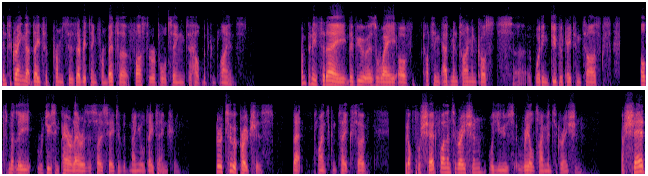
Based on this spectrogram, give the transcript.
integrating that data promises everything from better, faster reporting to help with compliance. Companies today, they view it as a way of cutting admin time and costs, uh, avoiding duplicating tasks, ultimately reducing payroll errors associated with manual data entry. There are two approaches that clients can take. So could opt for shared file integration or use real-time integration. Now, shared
